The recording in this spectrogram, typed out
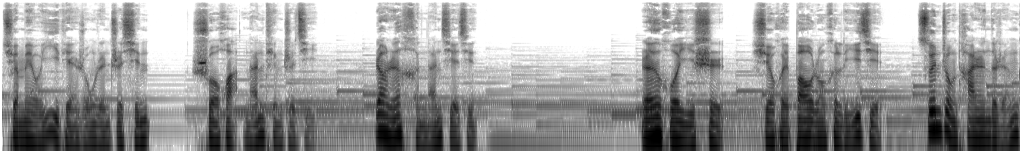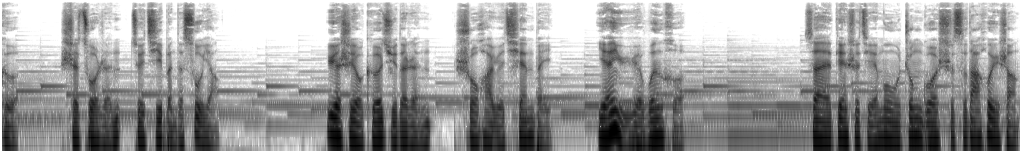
却没有一点容人之心，说话难听至极，让人很难接近。人活一世。学会包容和理解，尊重他人的人格，是做人最基本的素养。越是有格局的人，说话越谦卑，言语越温和。在电视节目《中国诗词大会》上，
